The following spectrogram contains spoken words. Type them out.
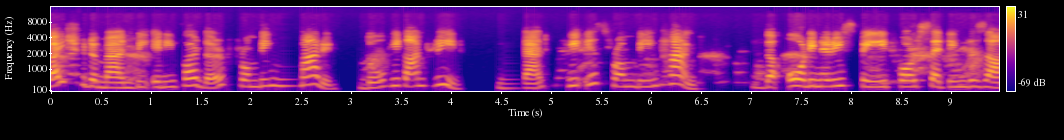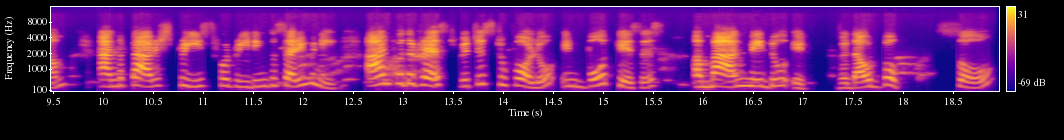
Why should a man be any further from being married, though he can't read, than he is from being hanged? The ordinary spade for setting the psalm, and the parish priest for reading the ceremony, and for the rest which is to follow, in both cases, a man may do it without book. So,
